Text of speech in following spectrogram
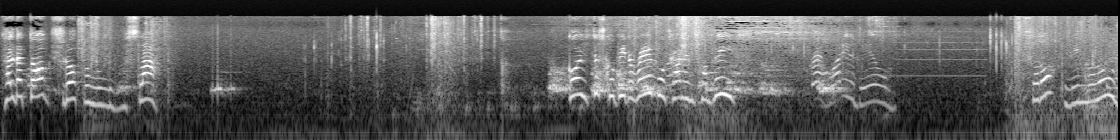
Tell that dog to shut up and we'll give him a slap. Guys, this could be the rainbow challenge complete. Greg, what are you doing? Shut up leave him alone.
